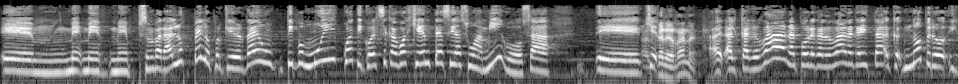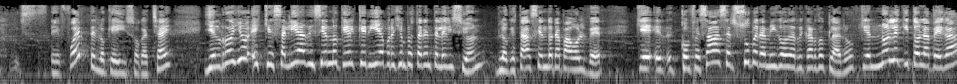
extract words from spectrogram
Eh, me, me- me- se me paraban los pelos porque de verdad es un tipo muy cuático. Él se cagó a gente, hacía a sus amigos, o sea... Eh, Al Carerrana. al, al Carerrana, al pobre Carerrana que ahí está. Ca- No, pero y, eh, fuerte lo que hizo, ¿cachai? Y el rollo es que salía diciendo que él quería, por ejemplo, estar en televisión, lo que estaba haciendo era para volver, que eh, confesaba ser súper amigo de Ricardo Claro, que él no le quitó la pega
